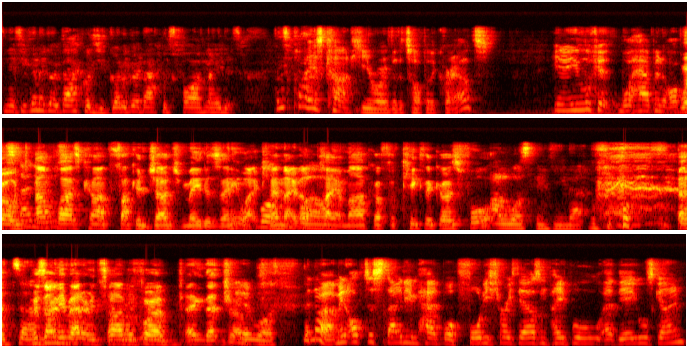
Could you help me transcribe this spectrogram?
you know, if you're going to go backwards, you've got to go backwards five metres. These players can't hear over the top of the crowds. You know, you look at what happened. at Well, Stadium, umpires can't fucking judge meters anyway, Well, can they? They'll well- pay a mark off a kick that goes four. I was thinking that before. but, um, It was only a matter of time before I banged that drum. It was, but no. I mean, Optus Stadium had what forty three thousand people at the Eagles game.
